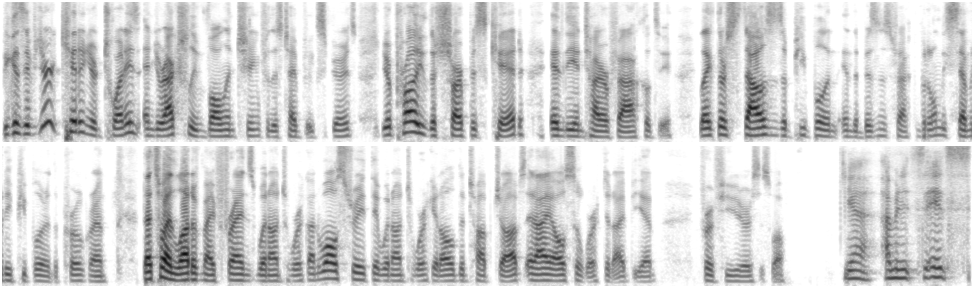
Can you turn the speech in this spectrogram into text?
Because if you're a kid in your 20s and you're actually volunteering for this type of experience, you're probably the sharpest kid in the entire faculty. Like there's thousands of people in, in the business faculty, but only 70 people are in the program. That's why a lot of my friends went on to work on Wall Street. They went on to work at all the top jobs. And I also worked at IBM for a few years as well. Yeah, I mean it's it's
